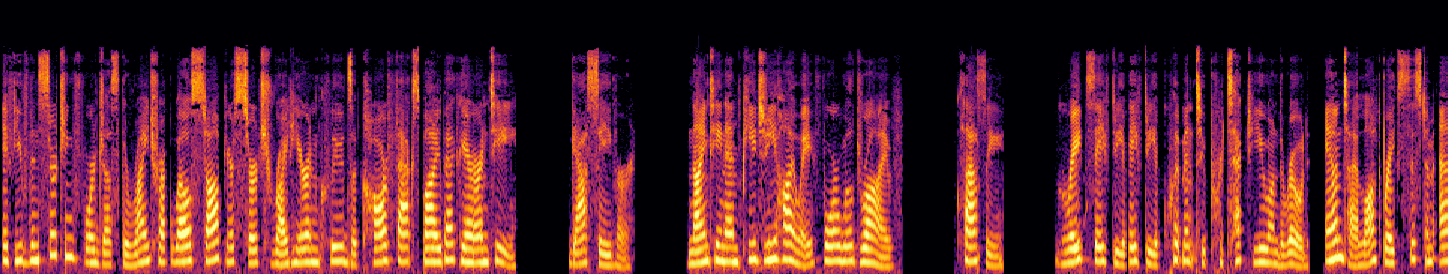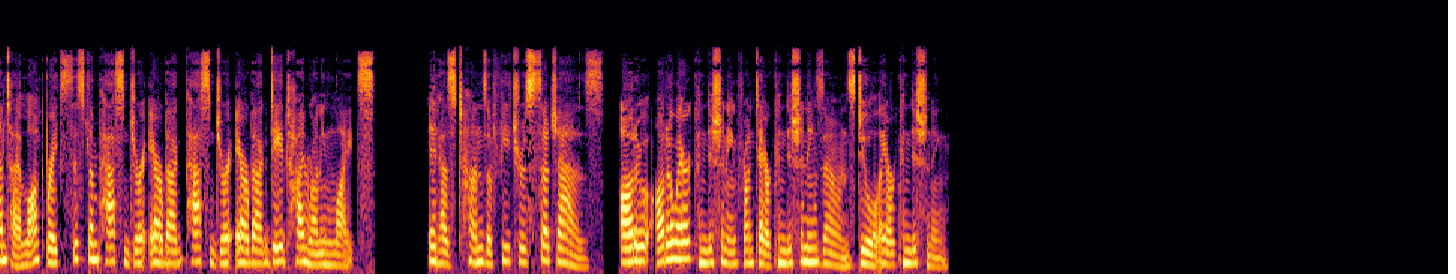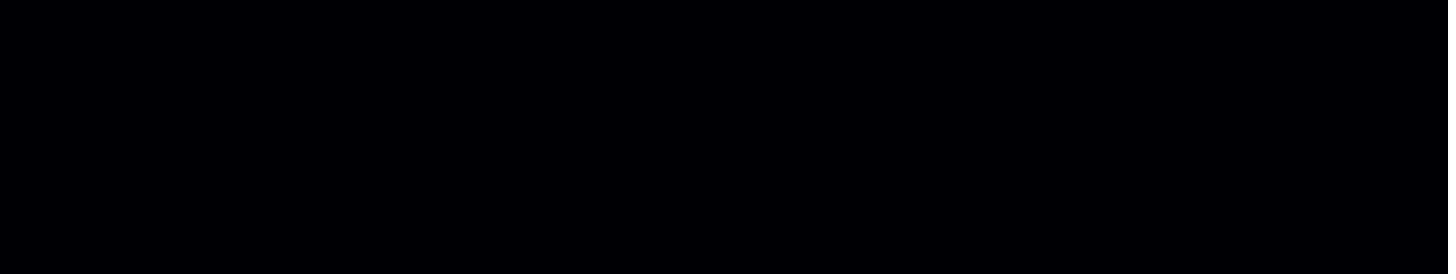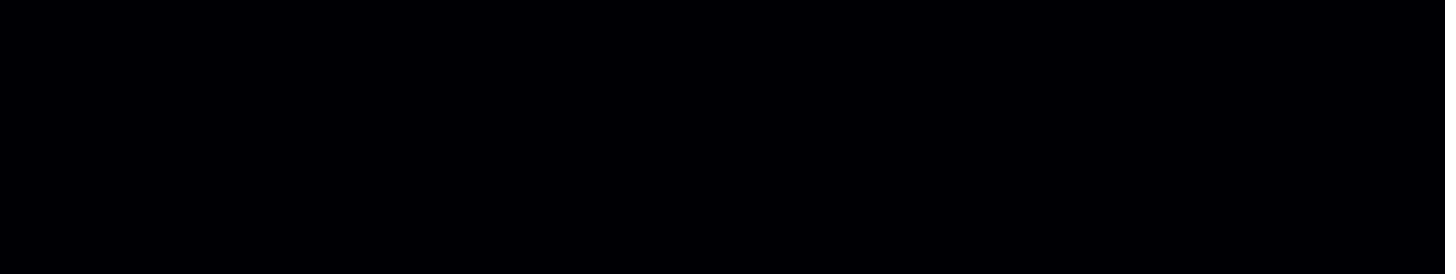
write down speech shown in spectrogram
If you've been searching for just the right truck, well, stop your search right here. Includes a Carfax buyback guarantee. Gas saver. 19 mpg highway 4-wheel drive. Classy. Great safety safety equipment to protect you on the road. Anti-lock brake system Anti-lock brake system Passenger airbag Passenger airbag Daytime running lights. It has tons of features such as auto auto air conditioning front air conditioning zones dual air conditioning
